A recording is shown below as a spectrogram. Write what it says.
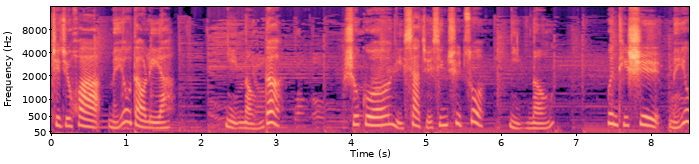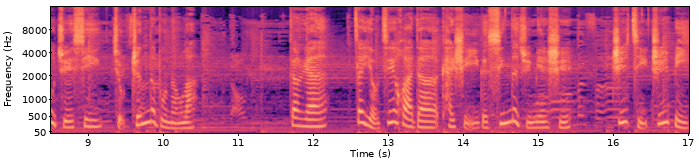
这句话没有道理呀，你能的。如果你下决心去做，你能。问题是没有决心就真的不能了。当然，在有计划的开始一个新的局面时，知己知彼，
